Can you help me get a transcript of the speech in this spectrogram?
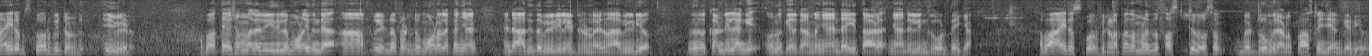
ആയിരം സ്ക്വയർ ഫീറ്റ് ഉണ്ട് ഈ വീട്. അപ്പോൾ അത്യാവശ്യം നല്ല രീതിയിൽ മോഡൽ ഇതിന്റെ വീടിന്റെ ഫ്രണ്ട് മോഡലൊക്കെ ഞാൻ എന്റെ ആദ്യത്തെ വീഡിയോയിൽ ഇട്ടിട്ടുണ്ടായിരുന്നു. ആ വീഡിയോ നിങ്ങൾ കണ്ടില്ലെങ്കിൽ ഒന്ന് കയറി കാണണം. ഞാൻ എന്റെ ഈ താഴെ ഞാൻ എന്റെ ലിങ്ക് കൊടുത്തേക്കാം. അപ്പോൾ ആയിരം സ്ക്വയർ ഫീറ്റാണ് അപ്പോൾ നമ്മൾ ഇന്ന് ഫസ്റ്റ് ദിവസം ബെഡ്റൂമിലാണ് പ്ലാസ്റ്ററിങ് ചെയ്യാൻ കയറിയത്.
